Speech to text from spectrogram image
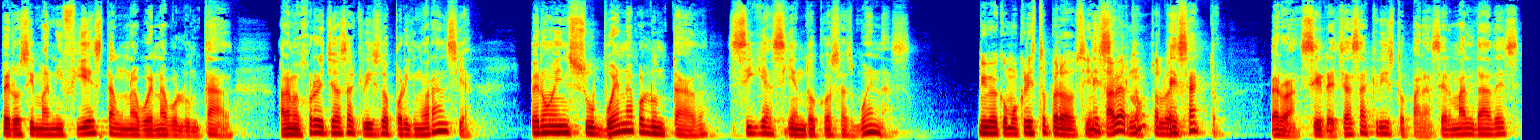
pero si manifiesta una buena voluntad, a lo mejor rechaza a Cristo por ignorancia, pero en su buena voluntad sigue haciendo cosas buenas. Vive como Cristo, pero sin saber, ¿no? Exacto, Tal vez. Exacto. Pero ah, si rechaza a Cristo para hacer maldades,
